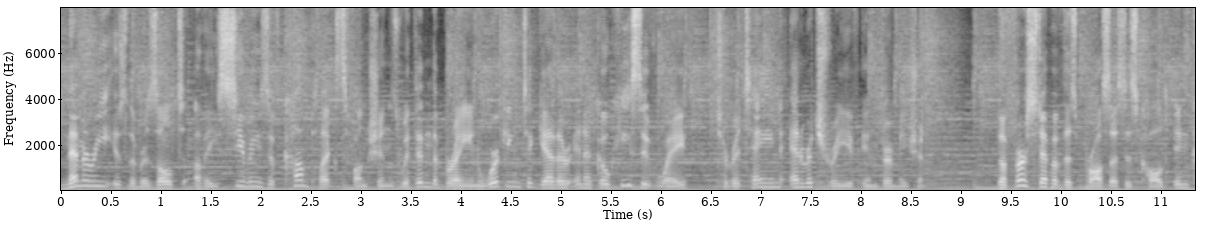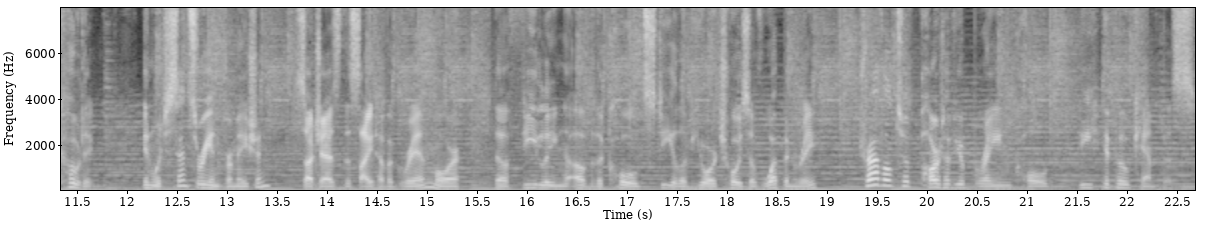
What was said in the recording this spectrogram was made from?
memory is the result of a series of complex functions within the brain working together in a cohesive way to retain and retrieve information. The first step of this process is called encoding, in which sensory information, such as the sight of a Grimm or the feeling of the cold steel of your choice of weaponry, travel to part of your brain called the hippocampus.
